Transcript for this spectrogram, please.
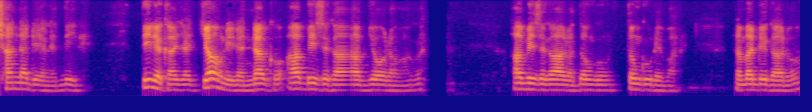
ခြားနတ်တွေလည်းသိတယ်သိတဲ့ခါကျကြောက်နေတဲ့နတ်ကိုအာဘိစကားပြောတာပါကွအာဘိစကားကတော့၃ခု၃ခုလည်းပါနံပါတ်၁ကတော့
